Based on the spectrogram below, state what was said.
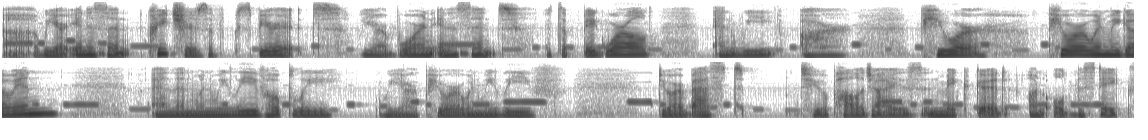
Uh, we are innocent creatures of spirit. We are born innocent. It's a big world, and we are pure. Pure when we go in, and then when we leave, hopefully, we are pure when we leave. Do our best to apologize and make good on old mistakes.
